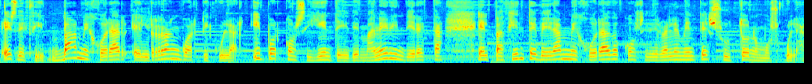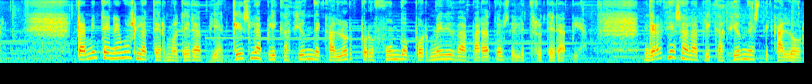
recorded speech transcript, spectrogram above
es decir, va a mejorar el rango articular y por consiguiente y de manera indirecta el paciente verá mejorado considerablemente su tono muscular. También tenemos la termoterapia, que es la aplicación de calor profundo por medio de aparatos de electroterapia. Gracias a la aplicación de este calor,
